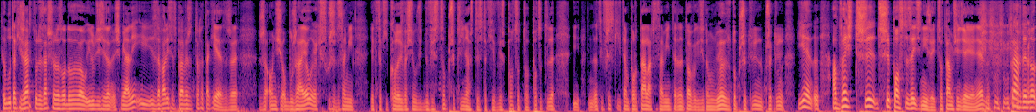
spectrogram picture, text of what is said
to był taki żart, który zawsze rozładowywał i ludzie się śmiali i zdawali sobie sprawę, że trochę tak jest, że, że oni się oburzają. Jak słyszę czasami, jak taki koleś właśnie mówi, no wiesz co, przeklinasz, to jest takie, wiesz, po co to, po co tyle i na tych wszystkich tam portalach czasami internetowych, gdzie tam, Jezu, to przeklin, przeklin, je, a weź trzy, trzy posty zejdź niżej, co tam się dzieje, nie? Naprawdę, no,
